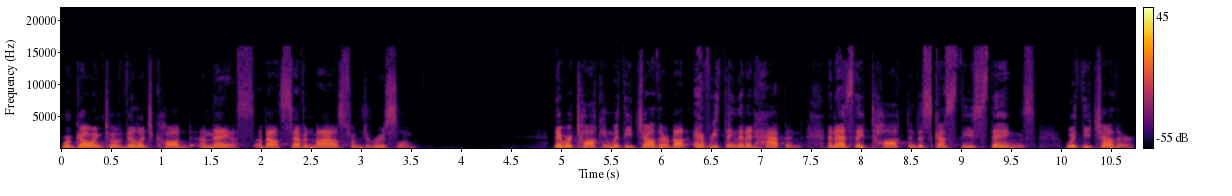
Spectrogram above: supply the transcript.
were going to a village called Emmaus, about seven miles from Jerusalem. They were talking with each other about everything that had happened. And as they talked and discussed these things with each other,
